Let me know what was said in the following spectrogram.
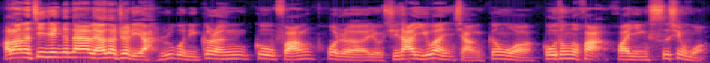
好了，那今天跟大家聊到这里啊，如果你个人购房或者有其他疑问想跟我沟通的话，欢迎私信我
